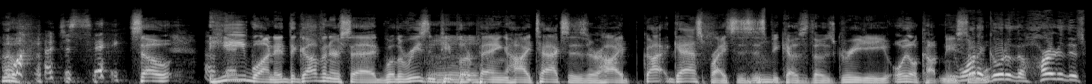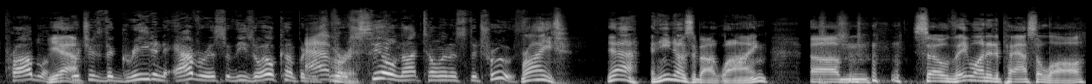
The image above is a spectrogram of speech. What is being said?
What? I just say. So he wanted, the governor said, well, the reason people Uh. are paying high taxes or high ga- gas prices is because those greedy oil companies. We want to So- go to the heart of this problem, Yeah. which is the greed and avarice of these oil companies who are Avarice. still not telling us the truth. Right. Yeah. And he knows about lying. Um, so they wanted to pass a law.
